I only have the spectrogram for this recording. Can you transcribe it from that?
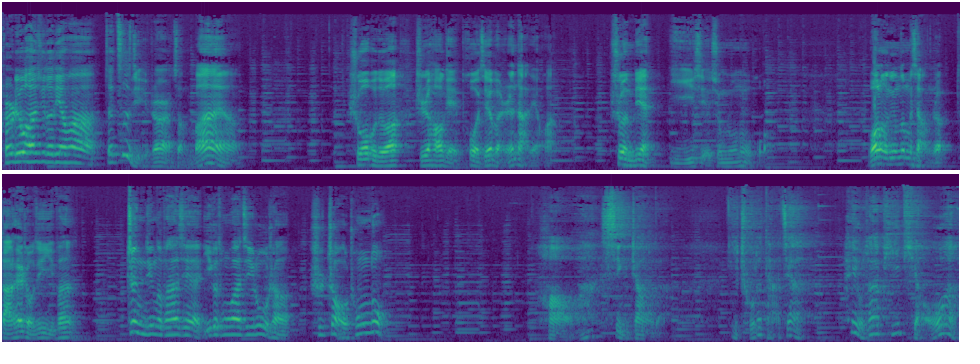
可是刘含旭的电话在自己这儿，怎么办呀？说不得，只好给破鞋本人打电话，顺便以泄胸中怒火。王冷静这么想着，打开手机一翻，震惊的发现一个通话记录上是赵冲动。好啊，姓赵的，你除了打架，还有拉皮条啊！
